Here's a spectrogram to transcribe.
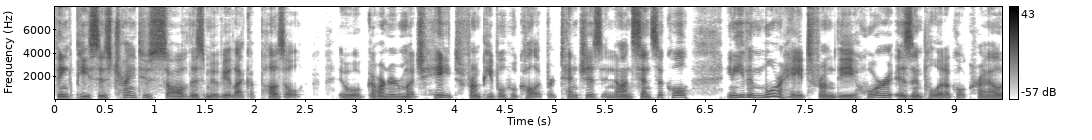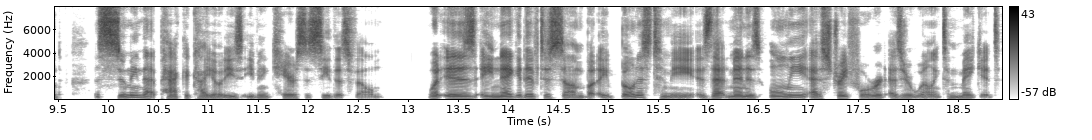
think pieces trying to solve this movie like a puzzle. It will garner much hate from people who call it pretentious and nonsensical, and even more hate from the horror isn't political crowd, assuming that Pack of Coyotes even cares to see this film. What is a negative to some, but a bonus to me, is that Men is only as straightforward as you're willing to make it.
